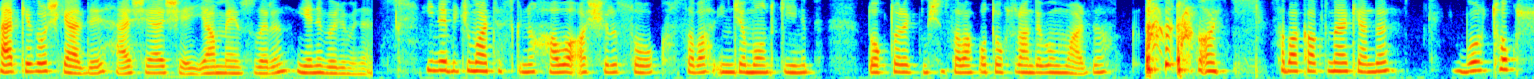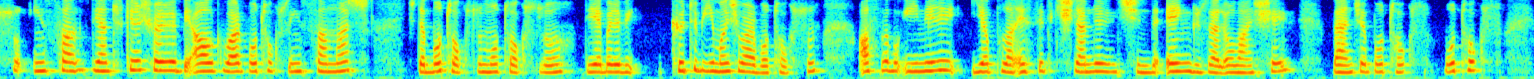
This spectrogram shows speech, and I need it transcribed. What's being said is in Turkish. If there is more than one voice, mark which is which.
Speaker 1: herkes hoş geldi. Her şey her şey yan mevzuların yeni bölümüne. Yine bir cumartesi günü hava aşırı soğuk. Sabah ince mont giyinip doktora gitmişim. Sabah botoks randevum vardı. Ay sabah kalktım erkenden. Botoks insan yani Türkiye'de şöyle bir algı var. Botokslu insanlar işte botokslu, motokslu diye böyle bir kötü bir imajı var botoksun. Aslında bu iğneli yapılan estetik işlemlerin içinde en güzel olan şey bence botoks. Botoks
